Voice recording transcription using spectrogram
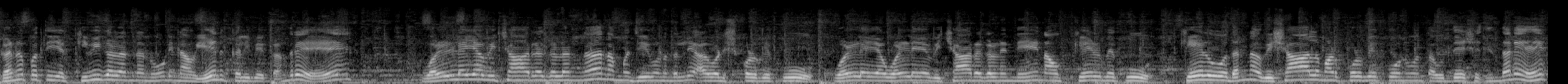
ಗಣಪತಿಯ ಕಿವಿಗಳನ್ನು ನೋಡಿ ನಾವು ಏನು ಕಲಿಬೇಕಂದ್ರೆ, ಒಳ್ಳೆಯ ವಿಚಾರಗಳನ್ನು ನಮ್ಮ ಜೀವನದಲ್ಲಿ ಅಳವಡಿಸ್ಕೊಳ್ಬೇಕು. ಒಳ್ಳೆಯ ಒಳ್ಳೆಯ ವಿಚಾರಗಳನ್ನೇ ನಾವು ಕೇಳಬೇಕು. ಕೇಳುವುದನ್ನು ವಿಶಾಲ ಮಾಡಿಕೊಳ್ಬೇಕು ಅನ್ನುವಂಥ ಉದ್ದೇಶದಿಂದನೇ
